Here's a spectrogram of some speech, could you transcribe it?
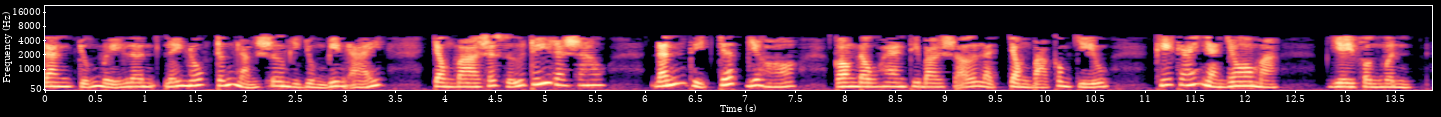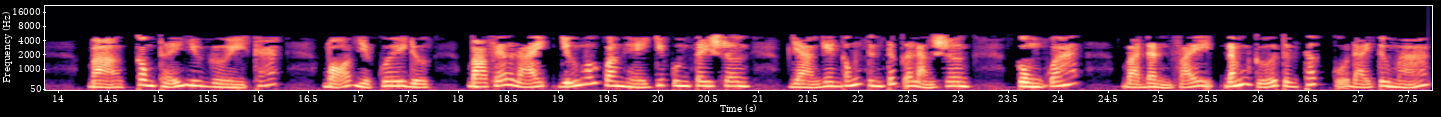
đang chuẩn bị lên lấy nốt trấn Lạng Sơn và dùng biên ải, chồng bà sẽ xử trí ra sao? Đánh thì chết với họ, còn đầu hàng thì bà sợ là chồng bà không chịu, khí cái nhà nho mà. Về phần mình, bà không thể như người khác bỏ về quê được, bà phải ở lại giữ mối quan hệ với quân Tây Sơn và nghe ngóng tin tức ở Lạng Sơn. Cùng quá, bà đành phải đấm cửa tư thất của đại tư mã,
